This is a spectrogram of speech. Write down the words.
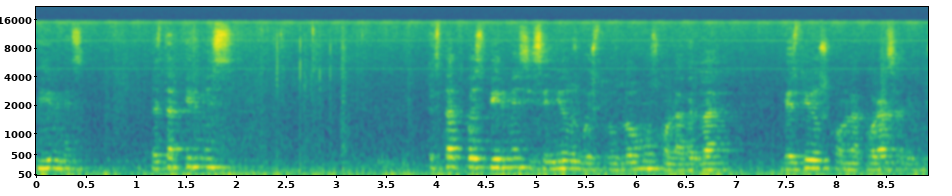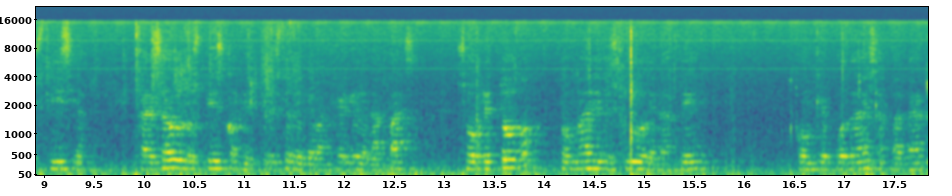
firmes. Estar firmes. Estad pues firmes y ceñidos vuestros lomos con la verdad, vestidos con la coraza de justicia, calzados los pies con el presto del Evangelio de la paz. Sobre todo, tomad el escudo de la fe, con que podáis apagar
